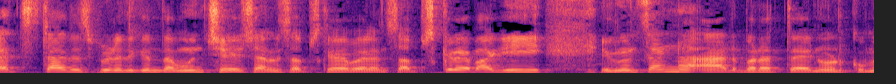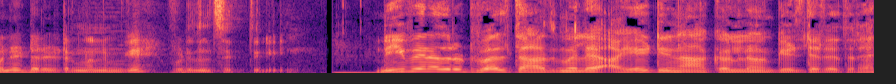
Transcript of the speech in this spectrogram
let start this ಬಿಡೋದಕ್ಕಿಂತ ಮುಂಚೆ ಚಾನಲ್ ಸಬ್ಸ್ಕ್ರೈಬ್ ಆಗಿ ಸಬ್ಸ್ಕ್ರೈಬ್ ಆಗಿ, ಈಗ ಒಂದು ಸಣ್ಣ ಆ್ಯಡ್ ಬರುತ್ತೆ. ನೋಡ್ಕೊಂಬನ್ನಿ ಡೈರೆಕ್ಟ್ ನಾನು ನಿಮಗೆ ವಿಡಿಯೋದಲ್ಲಿ ಸಿಗ್ತೀನಿ. ನೀವೇನಾದರೂ ಟ್ವೆಲ್ತ್ ಆದಮೇಲೆ ಐ ಐ ಟಿನ ಹಾಕಲು ನಾವು ಗೆಲ್ಟಿರಿದ್ರೆ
